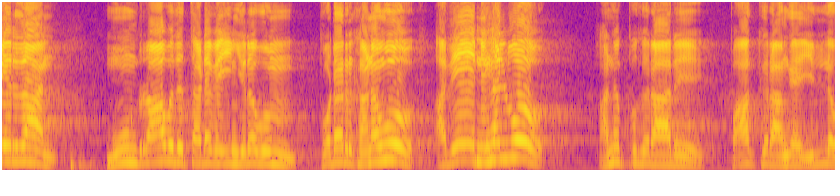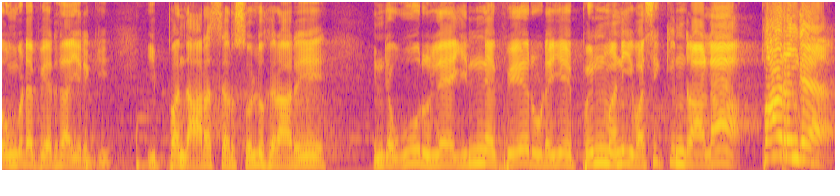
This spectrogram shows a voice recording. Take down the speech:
பேர்தான். மூன்றாவது தடவை இரவும் தொடர் கனவு அதே நிகழ்வு அனுப்புகிறாரு. பார்க்குறாங்க இல்லை உங்களோட பேர் தான் இருக்கு. இப்போ அந்த அரசர் சொல்லுகிறாரு இந்த ஊரில் இன்ன பேருடைய பெண்மணி வசிக்கின்றாளா? பாருங்க.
